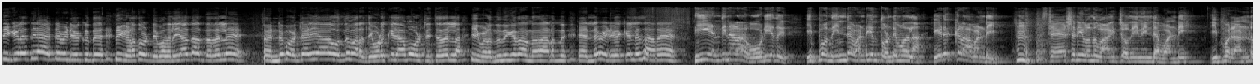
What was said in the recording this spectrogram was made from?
നിങ്ങളെന്തിനാ എന്നെ വെടിവെക്കുന്നത്? നിങ്ങളെ തൊണ്ടി മുതൽ ഞാൻ തന്നതല്ലേ? എന്റെ പൊന്നളിയാ ഒന്ന് പറഞ്ഞു കൊടുക്ക് ഞാൻ മോഷ്ടിച്ചതല്ല. ഇവിടെ നിന്ന് നിങ്ങൾ തന്നതാണെന്ന്. എന്നെ വെടിവെക്കല്ലേ സാറേ? നീ എന്തിനാടാ ഓടിയത്? ഇപ്പൊ നിന്റെ വണ്ടിയും തൊണ്ടി മുതലാ. എടുക്കടാ വണ്ടി. സ്റ്റേഷനിൽ വന്ന് വാങ്ങിച്ചോ നീ നിന്റെ വണ്ടി. ഇപ്പൊ രണ്ട്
